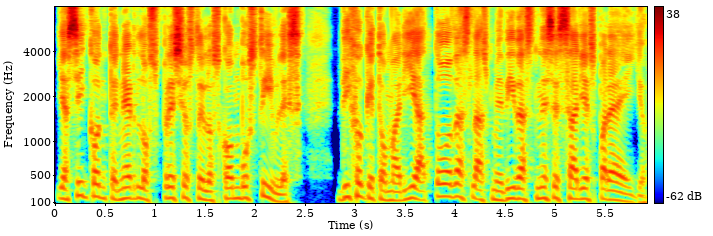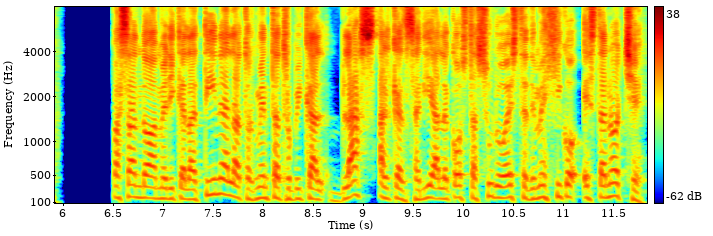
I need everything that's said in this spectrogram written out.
y así contener los precios de los combustibles. Dijo que tomaría todas las medidas necesarias para ello. Pasando a América Latina, la tormenta tropical Blas alcanzaría la costa suroeste de México esta noche.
